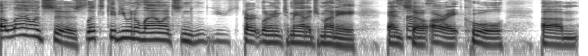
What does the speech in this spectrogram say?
"Allowances. Let's give you an allowance, and you start learning to manage money." and That's so, nice. all right, cool. Um,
